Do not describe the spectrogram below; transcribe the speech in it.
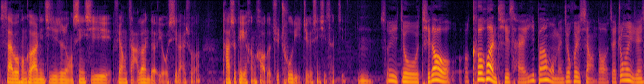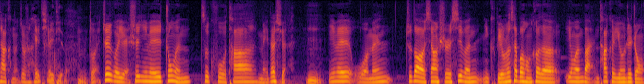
赛博朋克二零七七这种信息非常杂乱的游戏来说，它是可以很好的去处理这个信息层级的。嗯所以就提到呃科幻题材，一般我们就会想到，在中文语境下可能就是黑体了。黑体的，嗯对，这个也是因为中文字库它没得选，嗯因为我们知道像是西文，你比如说赛博朋克的英文版，它可以用这种。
